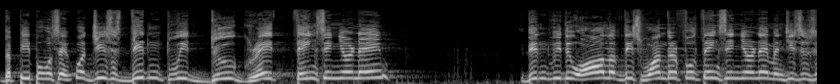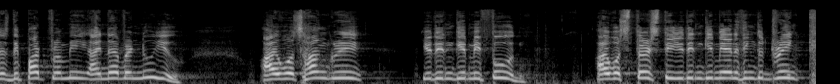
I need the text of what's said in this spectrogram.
the people will say, Well, Jesus, didn't we do great things in your name? Didn't we do all of these wonderful things in your name? And Jesus says, Depart from me. I never knew you. I was hungry. You didn't give me food. I was thirsty. You didn't give me anything to drink.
